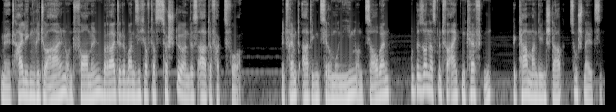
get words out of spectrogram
Mit heiligen Ritualen und Formeln bereitete man sich auf das Zerstören des Artefakts vor. Mit fremdartigen Zeremonien und Zaubern und besonders mit vereinten Kräften bekam man den Stab zum Schmelzen.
